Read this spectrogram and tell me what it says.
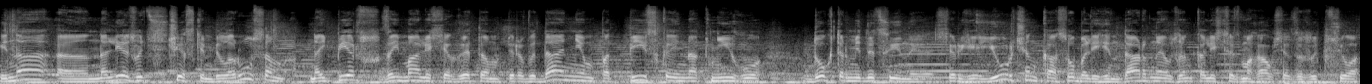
Іна належыць чэшскім беларусам найперш займаліся гэтым перавыданнем подпіскай на кнігу. Доктор медыцыны Сергей юрченко асоба легендарная ўжо калісьці змагаўся за жыццё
